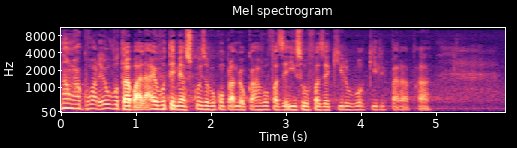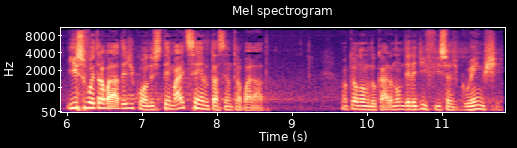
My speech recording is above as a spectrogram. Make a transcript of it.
Não, agora eu vou trabalhar, eu vou ter minhas coisas, eu vou comprar meu carro, vou fazer isso, vou fazer aquilo, vou aquilo, para, para. Isso foi trabalhado desde quando? Isso tem mais de 100 anos que está sendo trabalhado. Qual é o nome do cara? O nome dele é difícil, é Gramsci,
